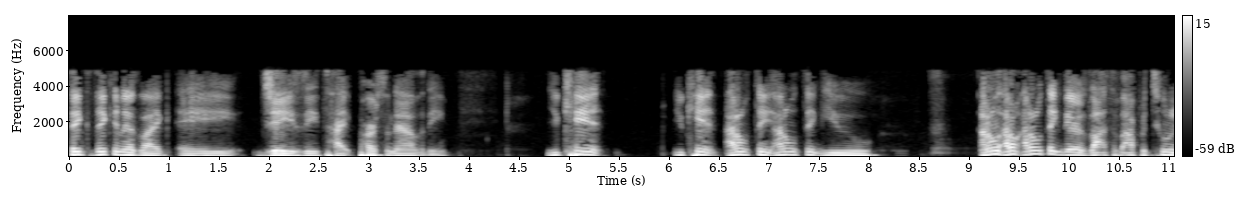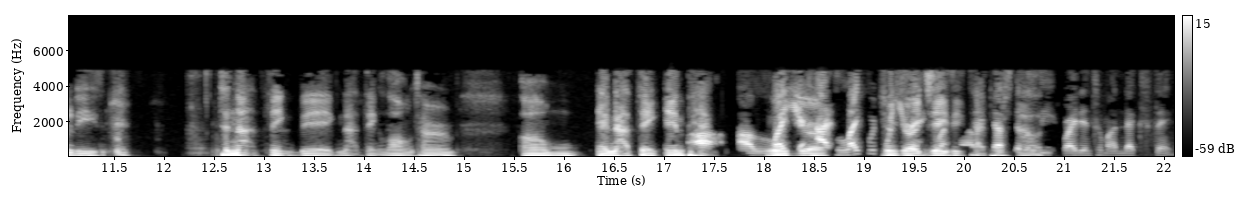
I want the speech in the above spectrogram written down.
think thinking as like a Jay Z type personality, you can't, you can't. I don't think. I don't think you. I don't. I don't. I don't think there's lots of opportunities to not think big, not think long term, um, and not think impact. I, I like that. you're- I like what you're when you're a Jay-Z type That's personality. right into my next thing.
